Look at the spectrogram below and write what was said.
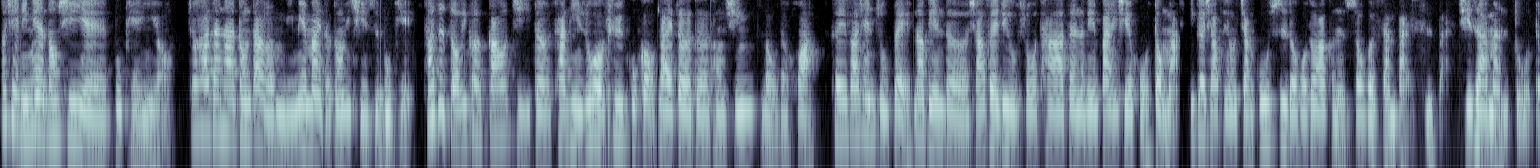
而且里面的东西也不便宜哦。就他在那栋大楼里面卖的东西其实是不便宜，他是走一个高级的餐厅。如果去 Google 来德的同心楼的话。可以发现，竹北那边的消费，例如说他在那边办一些活动嘛，一个小朋友讲故事的活动，他可能收个三百四百，其实还蛮多的。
